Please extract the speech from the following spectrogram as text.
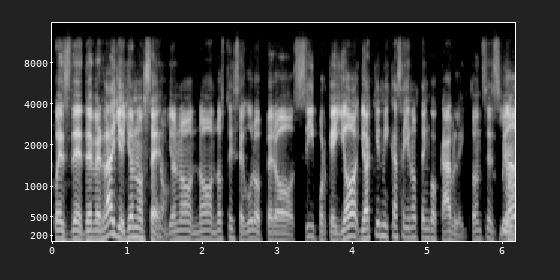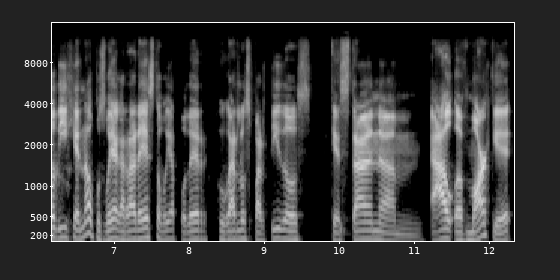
Pues de, de verdad, yo, yo no sé, No. yo no, no, no estoy seguro, pero sí, porque yo, yo aquí en mi casa yo no tengo cable. Entonces yo dije, no, pues voy a agarrar esto, voy a poder jugar los partidos que están um, out of market,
